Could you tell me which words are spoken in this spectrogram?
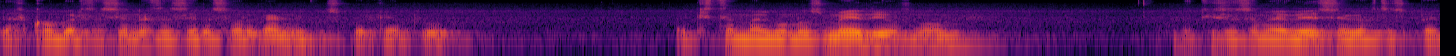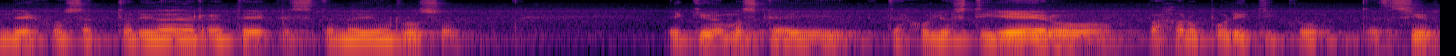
las conversaciones de seres orgánicos, por ejemplo, aquí están algunos medios, ¿no? Noticias MBS, Gastos Pendejos, Actualidad RT, que es este medio ruso. Y aquí vemos que hay está Julio Astillero, Pájaro Político. Es decir,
